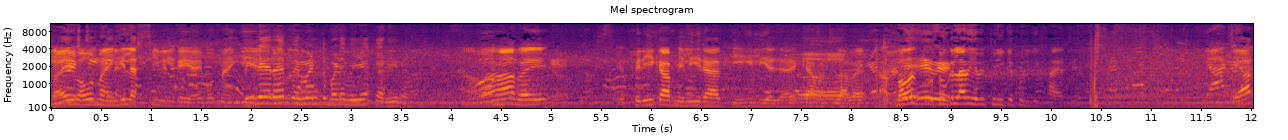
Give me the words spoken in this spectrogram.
भाई बहुत महँगी लस्सी। मिल गई है बहुत महँगी ले रहे पेमेंट तो बड़े भैया कर ही रहे हाँ। भाई फ्री का मिल ही रहा पी ही लिया जाए क्या मतलब है। बहुत शुक्ला भी अभी फ्री के फुल्की खाए थे। यार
